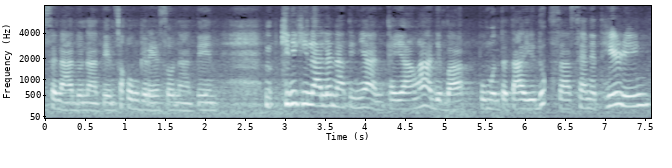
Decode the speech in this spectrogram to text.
Senado natin, sa Kongreso natin. Kinikilala natin yan. Kaya nga, di ba, pumunta tayo doon sa Senate hearing,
